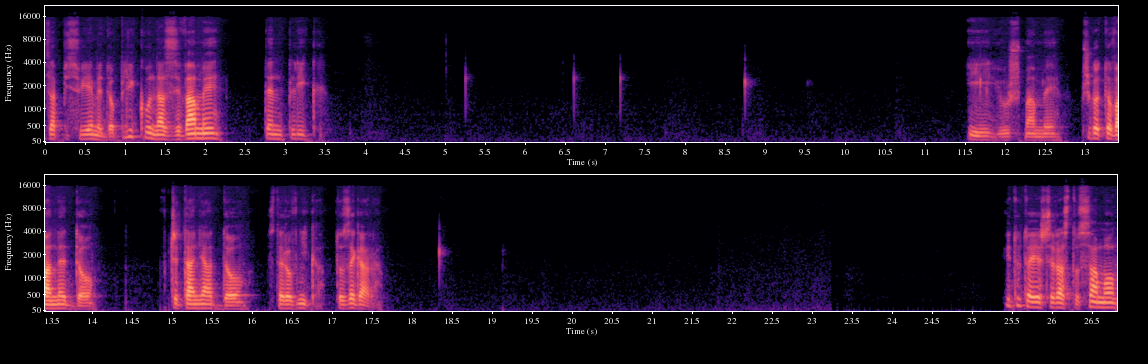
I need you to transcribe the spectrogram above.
Zapisujemy do pliku, nazywamy ten plik. I już mamy przygotowane do wczytania do sterownika, do zegara. I tutaj jeszcze raz to samo,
